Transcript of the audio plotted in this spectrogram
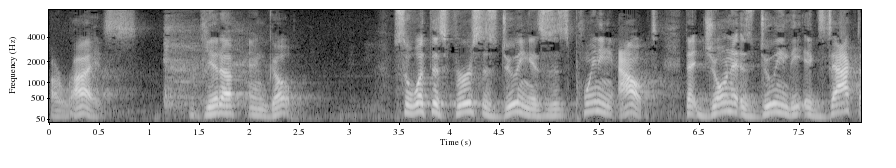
Arise, get up and go. So, what this verse is doing is, is it's pointing out that Jonah is doing the exact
